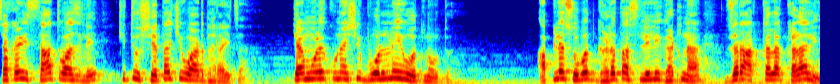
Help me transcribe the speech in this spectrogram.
सकाळी सात वाजले की तो शेताची वाट धरायचा. त्यामुळे कुणाशी बोलणंही होत नव्हतं. आपल्यासोबत घडत असलेली घटना जर अक्काला कळाली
